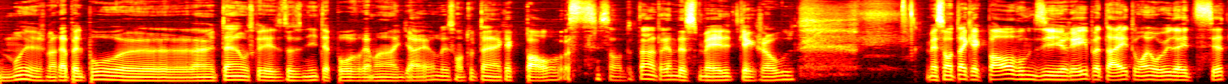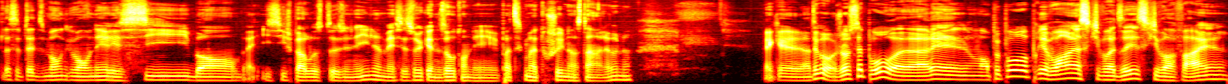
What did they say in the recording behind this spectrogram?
moi, je me rappelle pas euh, un temps où ce que les États-Unis étaient pas vraiment en guerre. là. Ils sont tout le temps à quelque part. Ils sont tout le temps en train de se mêler de quelque chose. Mais sont à quelque part, vous me direz peut-être, ouais, au lieu d'être ici, là, c'est peut-être du monde qui vont venir ici. Bon, ben ici je parle aux États-Unis, là, mais c'est sûr que nous autres, on est pratiquement touchés dans ce temps-là. Là. Fait que, en tout cas, je sais pas. euh, on peut pas prévoir ce qu'il va dire, ce qu'il va faire.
